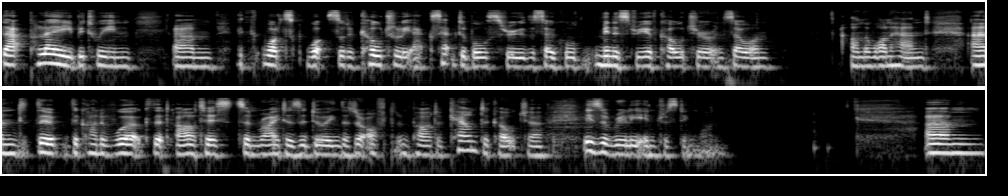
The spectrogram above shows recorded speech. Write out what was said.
that play between um, what's what's sort of culturally acceptable through the so-called Ministry of Culture and so on on the one hand and the the kind of work that artists and writers are doing that are often part of counterculture is a really interesting one. Um,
